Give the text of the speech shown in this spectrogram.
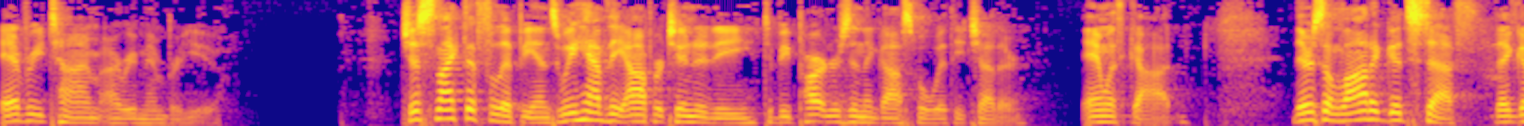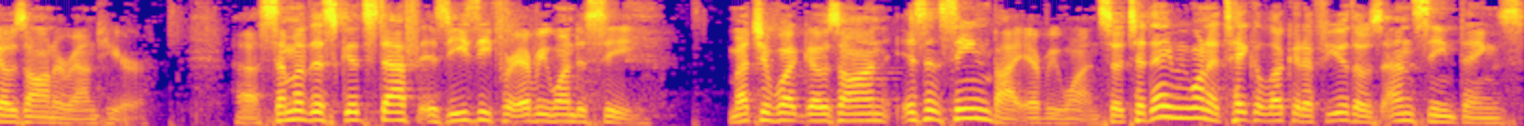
every time I remember you. Just like the Philippians, we have the opportunity to be partners in the gospel with each other and with God. There's a lot of good stuff that goes on around here. Uh, some of this good stuff is easy for everyone to see. Much of what goes on isn't seen by everyone. So today we want to take a look at a few of those unseen things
